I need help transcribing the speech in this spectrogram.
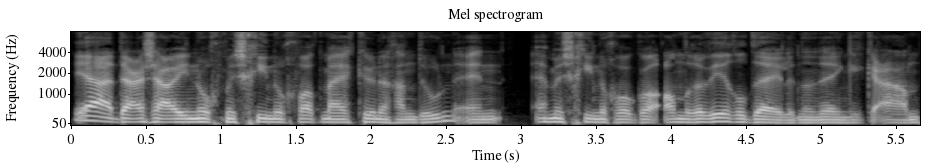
Ja, daar zou je nog misschien nog wat mee kunnen gaan doen. En, en misschien nog ook wel andere werelddelen. Dan denk ik aan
